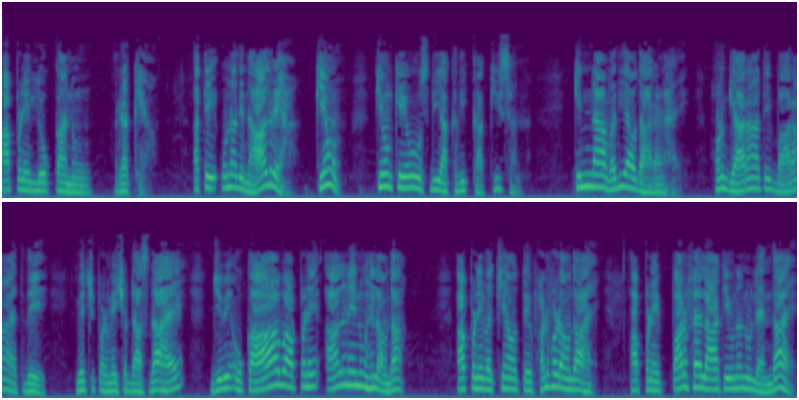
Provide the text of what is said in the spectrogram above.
ਆਪਣੇ ਲੋਕਾਂ ਨੂੰ ਰੱਖਿਆ ਅਤੇ ਉਹਨਾਂ ਦੇ ਨਾਲ ਰਿਹਾ। ਕਿਉਂ? ਕਿਉਂਕਿ ਉਹ ਉਸ ਦੀ ਅੱਖ ਦੀ ਕਾਕੀ ਸਨ। ਕਿੰਨਾ ਵਧੀਆ ਉਦਾਹਰਣ ਹੈ। ਹੁਣ 11 ਅਤੇ 12 ਆਇਤ ਦੇ ਵਿੱਚ ਪਰਮੇਸ਼ਰ ਦੱਸਦਾ ਹੈ, ਜਿਵੇਂ ਉਕਾਬ ਆਪਣੇ ਆਲਣੇ ਨੂੰ ਹਿਲਾਉਂਦਾ, ਆਪਣੇ ਬੱਚਿਆਂ ਉੱਤੇ ਫੜਫੜਾਉਂਦਾ ਹੈ, ਆਪਣੇ ਪਰ ਫੈਲਾ ਕੇ ਉਹਨਾਂ ਨੂੰ ਲੈਂਦਾ ਹੈ,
